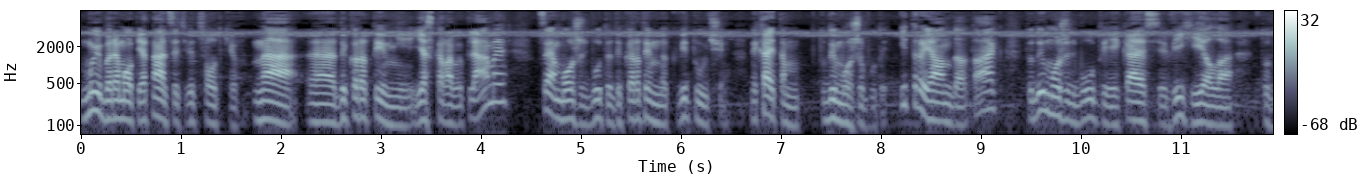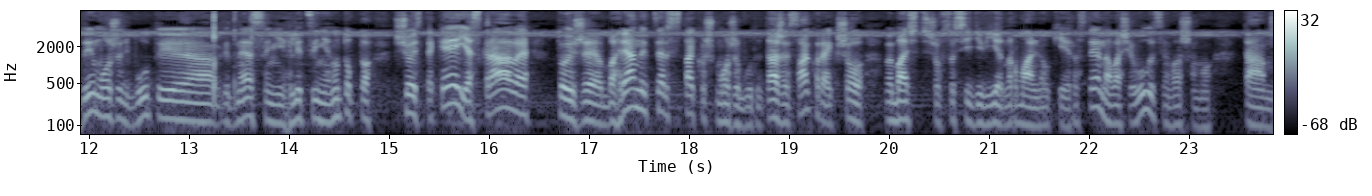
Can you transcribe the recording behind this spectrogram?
Ми беремо 15% на е, декоративні яскраві плями. Це можуть бути декоративно квітучі. Нехай там туди може бути і троянда, так туди може бути якась вігела, туди можуть бути е, віднесені гліцині. Ну тобто щось таке яскраве. Той же багряний церс також може бути. Та же сакура, якщо ви бачите, що в сусідів є нормально окей, росте на вашій вулиці, в вашому там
